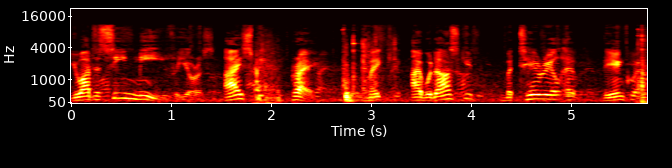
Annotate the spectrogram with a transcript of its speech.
You are to see me for your. I speak. Pray, make. I would ask you material. The inquest.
